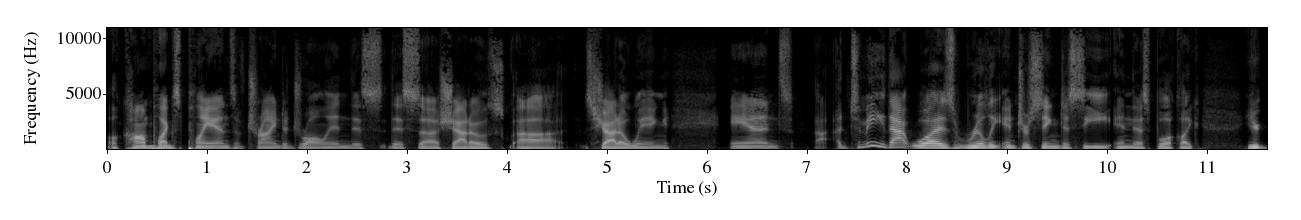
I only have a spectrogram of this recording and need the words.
a complex plans of trying to draw in this this uh, shadows uh, shadow wing, and uh, to me that was really interesting to see in this book. Like you,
